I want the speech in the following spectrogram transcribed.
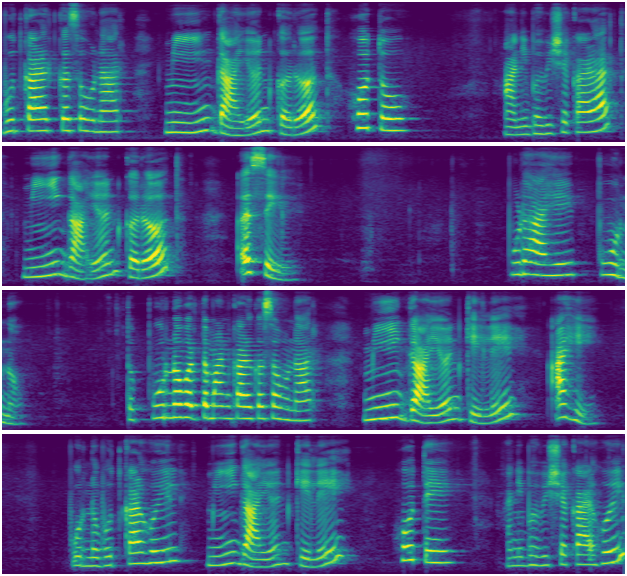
भूतकाळात कसं होणार? मी गायन करत होतो. आणि भविष्यकाळात मी गायन करत असेल. पुढं आहे पूर्ण. तर पूर्ण वर्तमान काळ कसा होणार? मी गायन केले आहे. पूर्ण भूतकाळ होईल. मी गायन केले होते. आणि भविष्यकाळ होईल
